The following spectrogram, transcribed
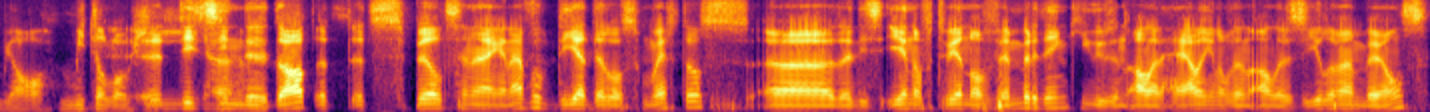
ja, mythologie... Het is inderdaad, het, het, speelt zijn eigen af op Dia de los Muertos. Uh, dat is 1 of 2 november, denk ik, dus een Allerheiligen of een Allerzielen van bij ons.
